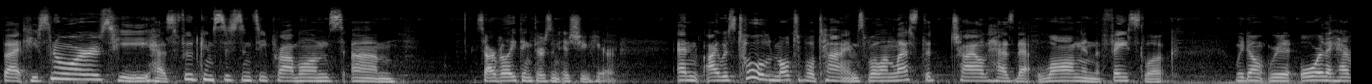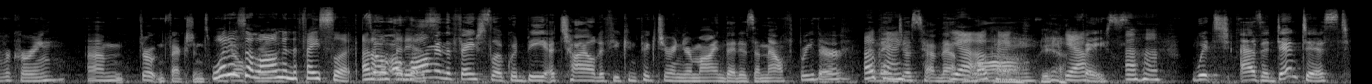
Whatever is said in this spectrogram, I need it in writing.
but he snores. He has food consistency problems. Um, so I really think there's an issue here. And I was told multiple times, well, unless the child has that long in the face look, We don't, re- or they have recurring um, throat infections. We What is a don't long really- in the face look? I don't so know what a long is. in the face look would be a child, if you can picture in your mind, that is a mouth breather, and they just have that Yeah, okay. long Yeah. Yeah. face. Uh-huh. Which, as a dentist,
